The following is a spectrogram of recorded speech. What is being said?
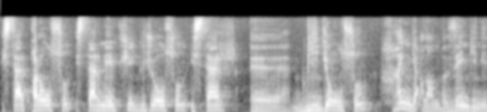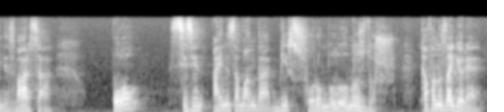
ister para olsun, ister mevki gücü olsun, ister e, bilgi olsun, hangi alanda zenginliğiniz varsa o sizin aynı zamanda bir sorumluluğunuzdur. Kafanıza göre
